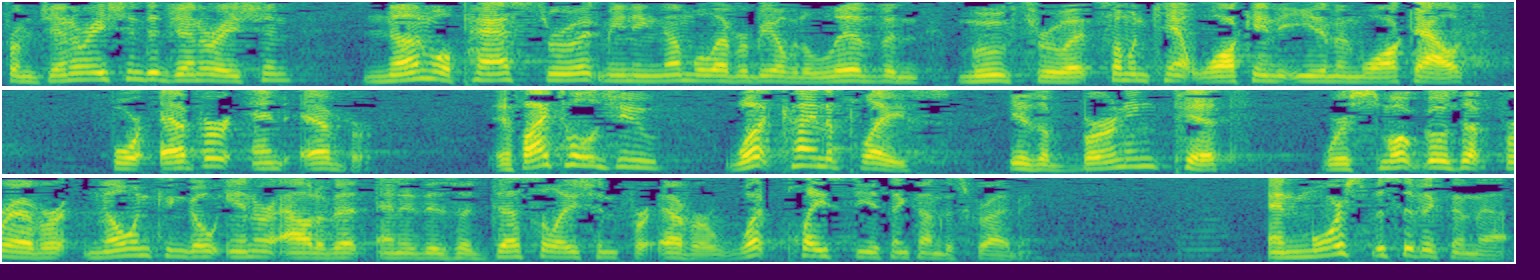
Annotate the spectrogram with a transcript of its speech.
from generation to generation. None will pass through it, meaning none will ever be able to live and move through it. Someone can't walk into Edom and walk out. Forever and ever. If I told you what kind of place is a burning pit where smoke goes up forever, no one can go in or out of it, and it is a desolation forever, what place do you think I'm describing? And more specific than that,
